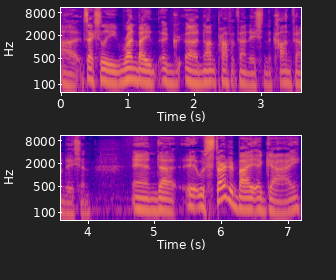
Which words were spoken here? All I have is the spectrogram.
Uh, it's actually run by a, a nonprofit foundation, the Khan Foundation, and uh, it was started by a guy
